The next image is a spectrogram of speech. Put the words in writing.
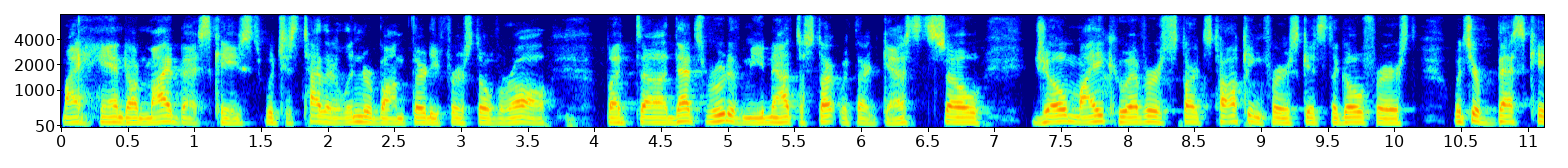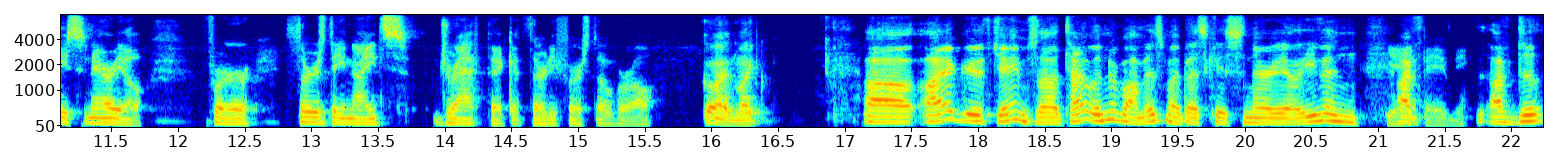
my hand on my best case, which is Tyler Linderbaum, 31st overall. But uh, that's rude of me not to start with our guests. So, Joe, Mike, whoever starts talking first gets to go first. What's your best case scenario for Thursday night's draft pick at 31st overall? Go ahead, Mike. Uh, I agree with James. Uh, Tyler Linderbaum is my best case scenario. Even Yeah, I've baby. I've de-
